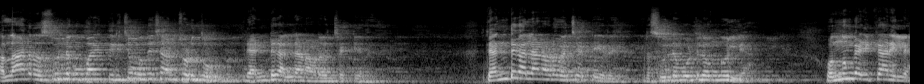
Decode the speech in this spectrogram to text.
അള്ളാഹാന്റെ റസൂലിന്റെ കുപ്പായം തിരിച്ചു ഒന്നിച്ച് കാണിച്ചു കൊടുത്തു. രണ്ട് കല്ലാണ് അവിടെ വെച്ചെട്ടിയത് രണ്ട് കല്ലാണ് അവിടെ വെച്ചെട്ടിയത് റസൂലിന്റെ വീട്ടിലൊന്നുമില്ല. ഒന്നും കഴിക്കാനില്ല.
